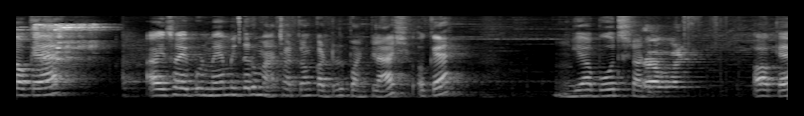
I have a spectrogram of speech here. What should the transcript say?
okay I so ఇప్పుడు మేము ఇద్దరు మ్యాచ్ ఆడతాం control point clash okay ya both start okay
